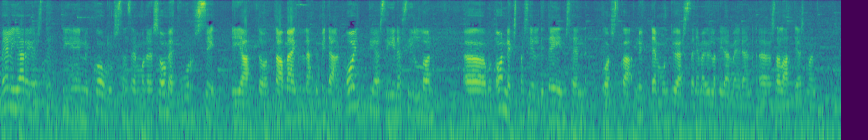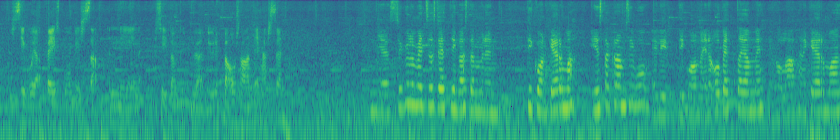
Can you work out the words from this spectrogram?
Meille järjestettiin koulussa semmoinen somekurssi ja tota, mä en kyllä nähnyt mitään pointtia siinä silloin, mutta onneksi mä silti tein sen, koska nyt mun työssäni mä ylläpidän meidän salaattiasman sivuja Facebookissa, niin siitä on kyllä hyötyä. Nyt mä osaan tehdä sen. Yes, ja kyllä me itse asiassa tehtiin myös tämmönen Tikon Kerma Instagram-sivu, eli Tiko on meidän opettajamme ja me ollaan hänen kermaan.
